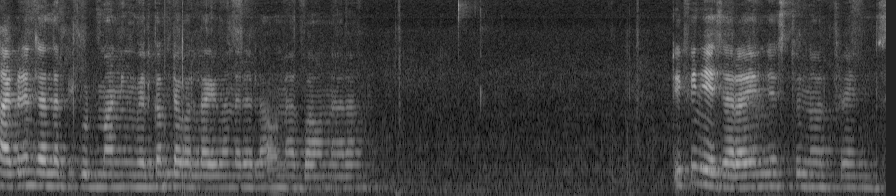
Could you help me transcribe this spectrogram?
హాయ్ ఫ్రెండ్స్ అందరికీ good morning welcome to our live అందరు ఎలా ఉన్నారు? బాగున్నారా? టిఫిన్ చేశారా? ఏం చేస్తున్నారు ఫ్రెండ్స్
